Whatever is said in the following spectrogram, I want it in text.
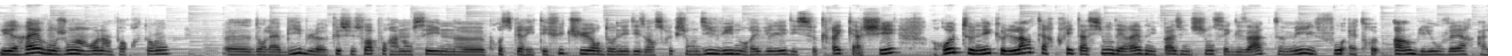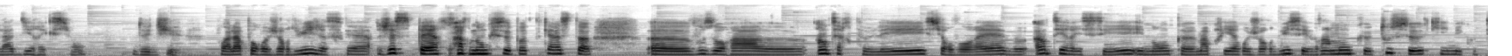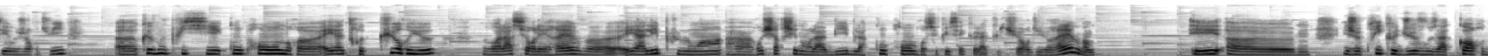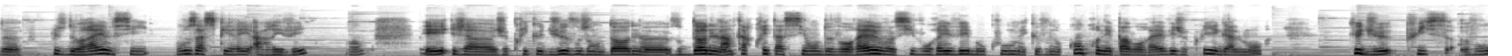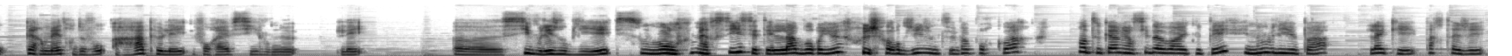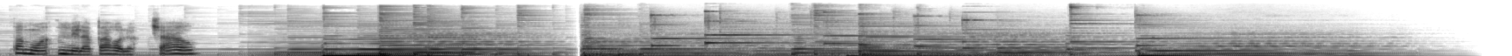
Les rêves ont joué un rôle important euh, dans la Bible, que ce soit pour annoncer une euh, prospérité future, donner des instructions divines ou révéler des secrets cachés. Retenez que l'interprétation des rêves n'est pas une science exacte, mais il faut être humble et ouvert à la direction de Dieu. Voilà pour aujourd'hui. J'espère, pardon, que ce podcast euh, vous aura euh, interpellé sur vos rêves, intéressé. Et donc, euh, ma prière aujourd'hui, c'est vraiment que tous ceux qui m'écoutaient aujourd'hui, que vous puissiez comprendre et être curieux voilà, sur les rêves et aller plus loin, à rechercher dans la Bible, à comprendre ce que c'est que la culture du rêve. Et, je prie que Dieu vous accorde plus de rêves si vous aspirez à rêver. Hein. Et je, prie que Dieu vous en donne, euh, vous donne l'interprétation de vos rêves si vous rêvez beaucoup mais que vous ne comprenez pas vos rêves. Et je prie également que Dieu puisse vous permettre de vous rappeler vos rêves si vous ne les heu, si vous les oubliez souvent. Merci, c'était laborieux aujourd'hui, je ne sais pas pourquoi. En tout cas, merci d'avoir écouté et n'oubliez pas, liker, partager, pas moi, mais la parole. Ciao.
